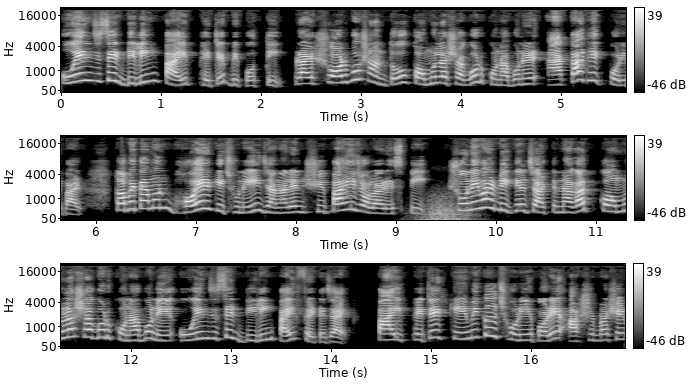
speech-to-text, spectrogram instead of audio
ওএনজিসির ডিলিং পাইপ ফেটে বিপত্তি। প্রায় সর্বশান্ত কমলাসাগর কোনাবনের একাধিক পরিবার। তবে তেমন ভয়ের কিছু নেই, জানালেন সিপাহী জলার এসপি শনিবার বিকেল চারটে নাগাদ কমলাসাগর কোনাবনে ওএনজিসির ডিলিং পাইপ ফেটে যায়। পাইপ ফেটে কেমিক্যাল ছড়িয়ে পড়ে আশেপাশের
